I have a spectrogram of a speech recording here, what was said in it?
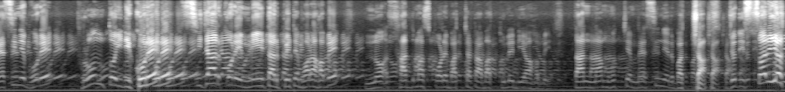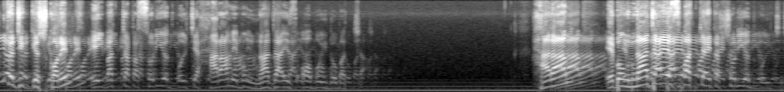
মেশিনে ভরে ভ্রণ তৈরি করে, সিজার করে মেয়েটার পেটে ভরা হবে। সাত মাস পরে বাচ্চাটা আবার তুলে নেওয়া হবে। তার নাম হচ্ছে মেশিনের বাচ্চা। যদি শরীয়তকে জিজ্ঞেস করেন, এই বাচ্চাটা শরীয়ত বলছে হারাম এবং নাজায়েজ অবৈধ বাচ্চা। হারাম এবং নাজায়েজ বাচ্চা এটা শরীয়ত বলছে।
